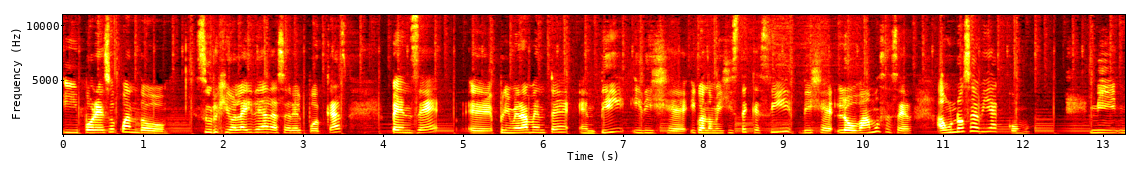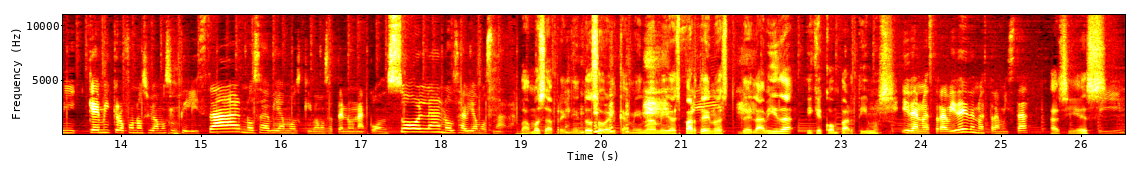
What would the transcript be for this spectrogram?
Y por eso cuando surgió la idea de hacer el podcast, pensé eh, primeramente en ti y dije, y cuando me dijiste que sí, dije, lo vamos a hacer. Aún no sabía cómo, ni, qué micrófonos íbamos a utilizar, no sabíamos que íbamos a tener una consola, no sabíamos nada. Vamos aprendiendo sobre el camino, amiga, es parte de, de la vida y que compartimos. Y de nuestra vida y de nuestra amistad. Así es. Sí.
